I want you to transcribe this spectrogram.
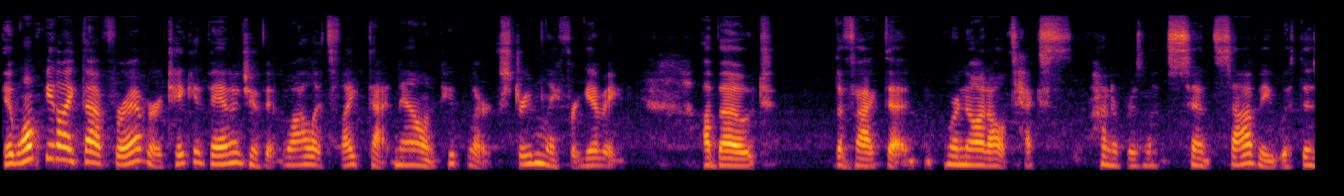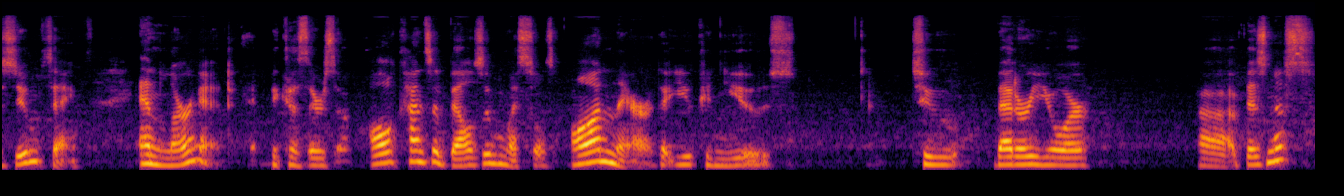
it won't be like that forever. Take advantage of it while it's like that now. And people are extremely forgiving about the fact that we're not all tech 100% savvy with the Zoom thing and learn it because there's all kinds of bells and whistles on there that you can use to better your uh, business,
